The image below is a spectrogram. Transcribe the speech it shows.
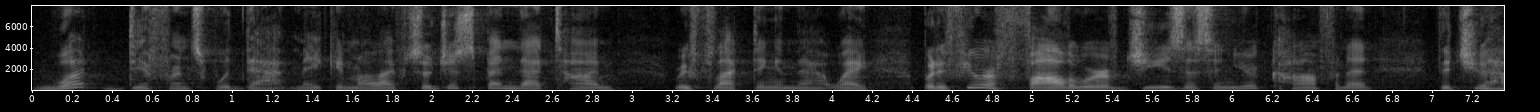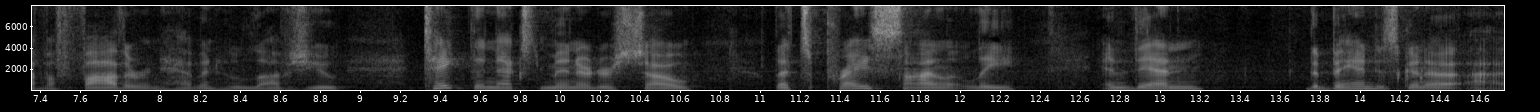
what difference would that make in my life? So just spend that time reflecting in that way. But if you're a follower of Jesus and you're confident that you have a Father in heaven who loves you, take the next minute or so. Let's pray silently, and then the band is going to uh,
